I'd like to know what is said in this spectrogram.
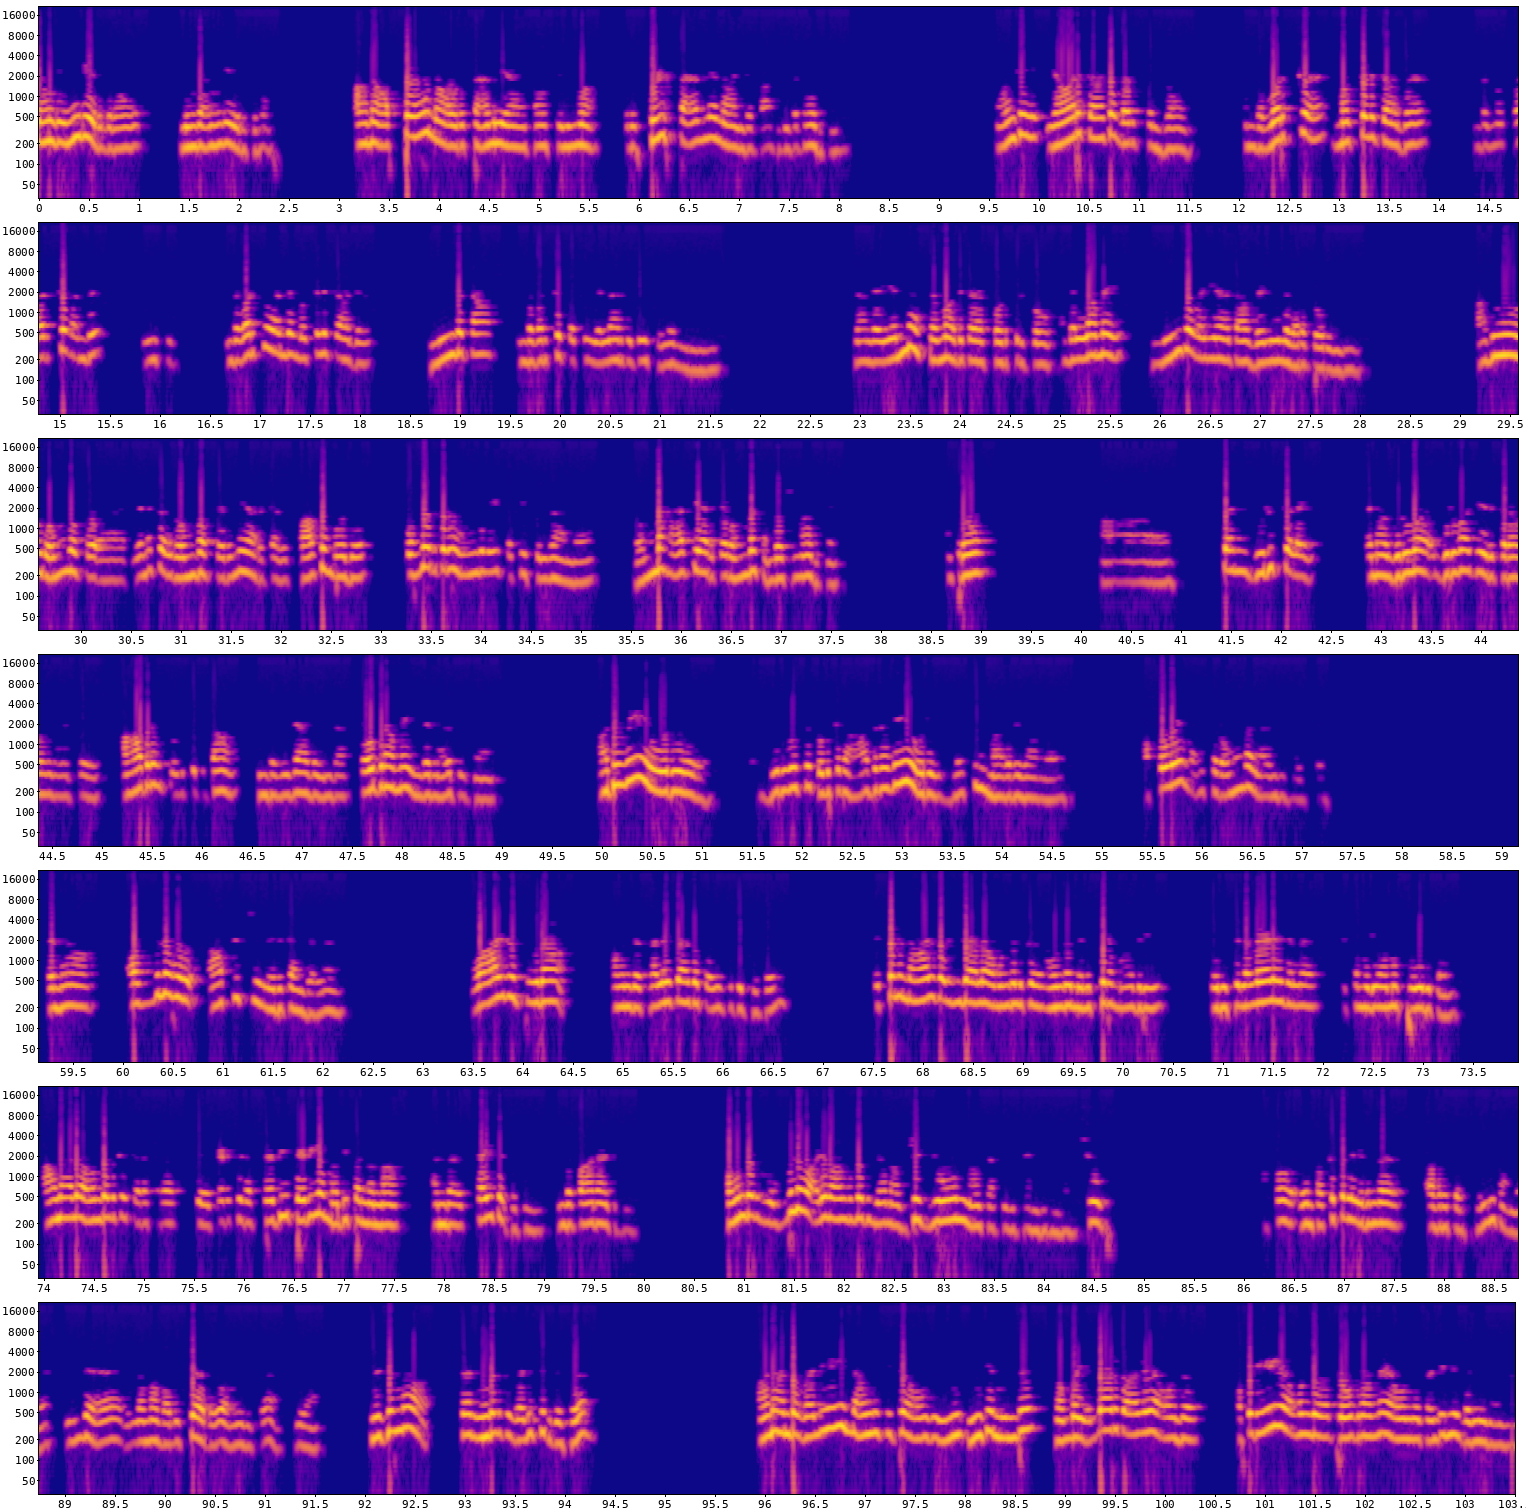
நாங்க இங்க இருக்கிறோம் நீங்க அங்கே இருக்கிறோம். ஆனா அப்பவும் நான் ஒரு ஃபேமிலியா தான் சினிமா. ஒரு ஃபுல் ஃபேமிலியா நான் இங்க பார்த்துக்கிட்டு தான் இருக்கேன். நாங்க யாருக்காக ஒர்க் பண்றோம்? அந்த ஒர்க்கை மக்களுக்காக இந்த ஒர்க்கை வந்து இந்த ஒர்க்கை வந்து மக்களுக்காக நீங்க தான் இந்த ஒர்க்கை பத்தி எல்லாருக்கிட்டையும் சொல்ல முடியும். நாங்க என்ன சிரமம் அதுக்காக கொடுத்துருக்கோம்? அதெல்லாமே நீங்க வழியாக தான் வெளியில வர போறீங்க. அதுவும் ரொம்ப எனக்கு அது ரொம்ப பெருமையா இருக்கு. அது பார்க்கும்போது ஒவ்வொருத்தரும் உங்களையே பத்தி சொல்றாங்க. ரொம்ப ஹாப்பியா இருக்கேன் ரொம்ப சந்தோஷமா இருக்கேன் அப்புறம் ஆஹ் தன் குருக்களை ஏன்னா குருவா குருவாக இருக்கிறவங்களுக்கு ஆதரவு கொடுத்துட்டு தான் இந்த விழாவை இந்த ப்ரோக்ராமே இங்க நடத்திட்டேன் அதுவே ஒரு குருவுக்கு கொடுக்குற ஆதரவே ஒரு பிளஸிங் மாதிரி தாங்க அப்போவே மனசு ரொம்ப நன்றி ஏன்னா அவ்வளவு ஆர்டிஸ்ட் இருக்காங்கல்ல? வாழ்க பூரா அவங்க கலைக்காக படிச்சுக்கிட்டு எத்தனை நாள் கழிஞ்சாலும் அவங்களுக்கு அவங்க நினைக்கிற மாதிரி ஒரு சில வேலைகளை இருக்க முடியாம போயிருக்காங்க ஆனாலும் அவங்களுக்கு கிடைக்கிற கிடைக்கிற பெரிய பெரிய மதிப்பெண்ணா அந்த கை தட்டுக்கணும் இந்த பாராட்டுக்கு. அவங்களுக்கு எவ்வளவு அடி வாங்கும்போது நான் அப்ஜெக்டிவ்னு நான் கட்டிக்கிட்டேன் அப்போ என் பக்கத்துல இருந்த அவருக்கு சொல்லிட்டாங்க. இல்ல இல்லம்மா வலிக்காது அவங்களுக்கு அப்படியா? நிஜமா சார் உங்களுக்கு வலிச்சிருக்கு சார் ஆனா அந்த வலியை தாங்கிக்கிட்டு அவங்க இங்க- இங்க நின்று நம்ம எல்லாருக்காக அவங்க அப்படியே அவங்க ப்ரோக்ராமே அவங்க கண்டினியூ பண்ணிடுவாங்க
